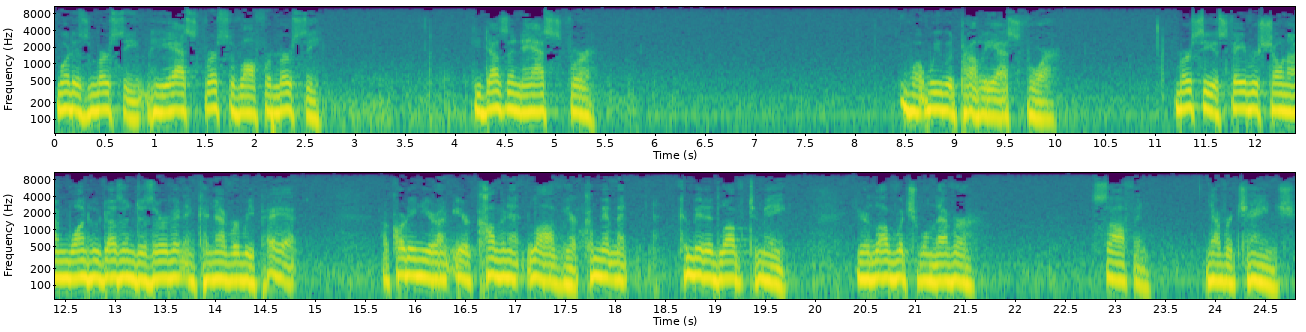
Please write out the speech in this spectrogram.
what is mercy? He asks, first of all, for mercy. He doesn't ask for what we would probably ask for. Mercy is favor shown on one who doesn't deserve it and can never repay it. According to your, your covenant love, your commitment, committed love to me, your love which will never soften, never change,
